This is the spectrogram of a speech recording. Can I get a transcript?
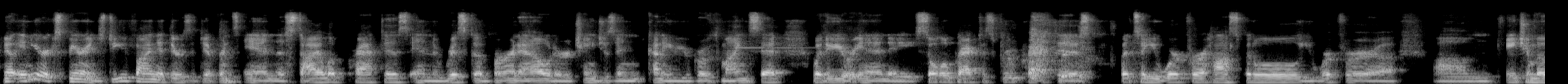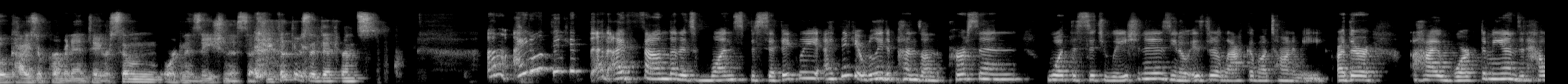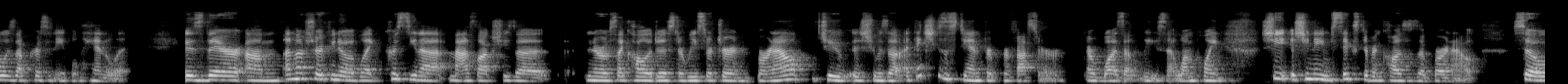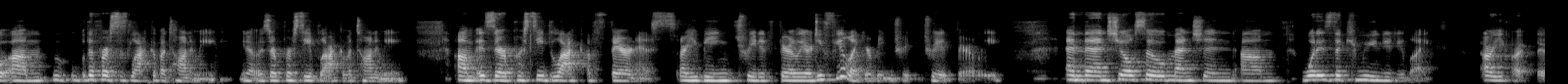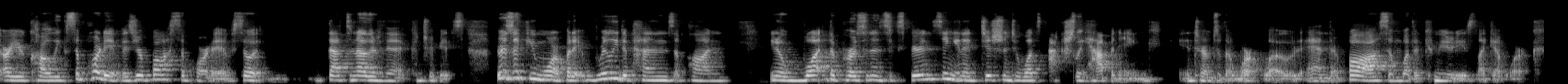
Now, in your experience, do you find that there's a difference in the style of practice and the risk of burnout or changes in kind of your growth mindset, whether you're in a solo practice, group practice, let's say you work for a hospital, you work for a, um, HMO, Kaiser Permanente, or some organization as such. Do you think there's a difference? Um, I don't think it, that I've found that it's one specifically. I think it really depends on the person, what the situation is. You know, is there lack of autonomy? Are there high work demands, and how is that person able to handle it? Is there? Um, I'm not sure if you know of like Christina Maslach. She's a neuropsychologist, a researcher in burnout. She she was a I think she's a Stanford professor or was at least at one point. She she named six different causes of burnout. So um, the first is lack of autonomy. You know, is there perceived lack of autonomy? Um, is there perceived lack of fairness? Are you being treated fairly, or do you feel like you're being treated treated fairly? And then she also mentioned um, what is the community like? Are you are, are your colleagues supportive? Is your boss supportive? So that's another thing that contributes. There's a few more, but it really depends upon you know what the person is experiencing in addition to what's actually happening in terms of their workload and their boss and what their community is like at work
